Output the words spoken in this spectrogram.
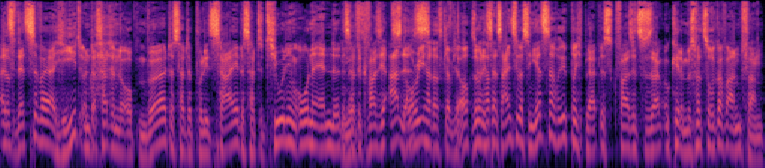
als letzte war ja Heat und das hatte eine Open World, das hatte Polizei, das hatte Tuning ohne Ende, das hatte quasi alles. Story hat das, glaube ich, auch So, das, das Einzige, was ihnen jetzt noch übrig bleibt, ist quasi zu sagen, okay, dann müssen wir zurück auf Anfang.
